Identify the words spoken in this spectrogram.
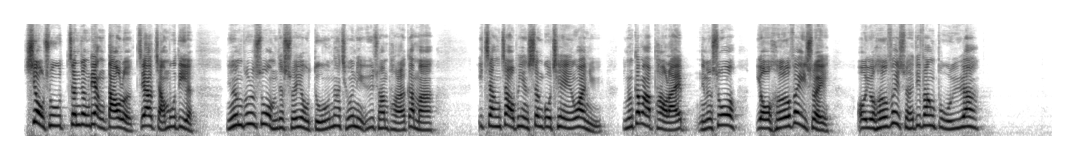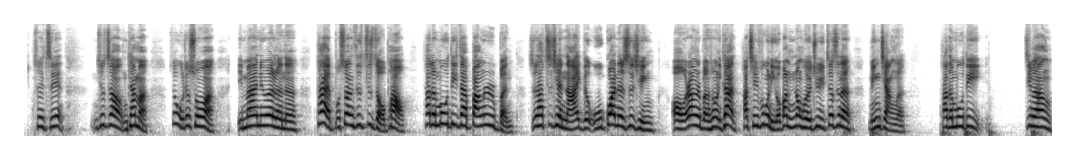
秀出真正亮刀了，这样讲目的了。你们不是说我们的水有毒？那请问你渔船跑来干嘛？一张照片胜过千言万语。你们干嘛跑来？你们说有核废水哦，有核废水的地方捕鱼啊，所以直接你就知道，你看嘛，所以我就说嘛，Emmanuel 呢，他也不算是自走炮，他的目的在帮日本，只是他之前拿一个无关的事情哦，让日本说，你看他欺负你，我帮你弄回去，这次呢明讲了，他的目的基本上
